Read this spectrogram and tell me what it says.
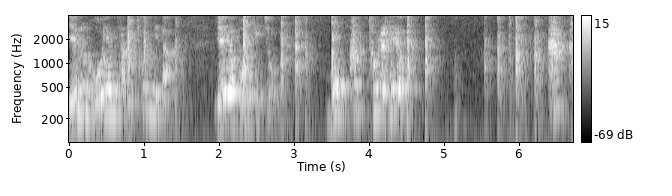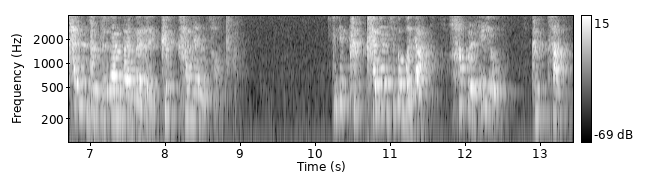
얘는 오행상 토입니다. 얘가 목이죠. 목극토를 해요. 극하면서 들어간다는 말이에요. 극하면서. 근데 극하면서도 뭐냐? 합을 해요. 극합.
